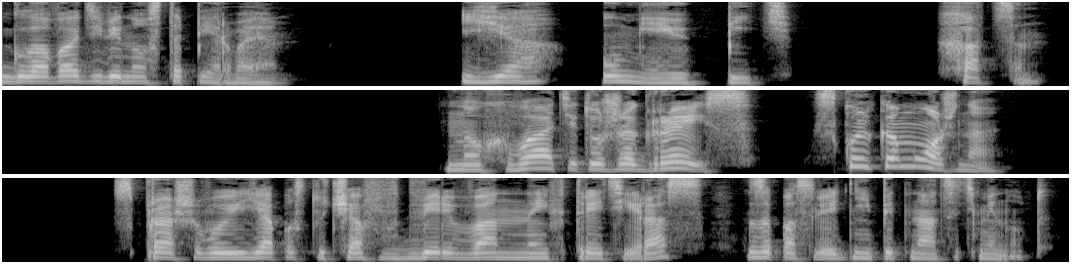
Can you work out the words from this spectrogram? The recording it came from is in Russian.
Глава 91. Я умею пить. Хадсон. «Ну хватит уже, Грейс! Сколько можно?» Спрашиваю я, постучав в дверь ванной в третий раз за последние 15 минут.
